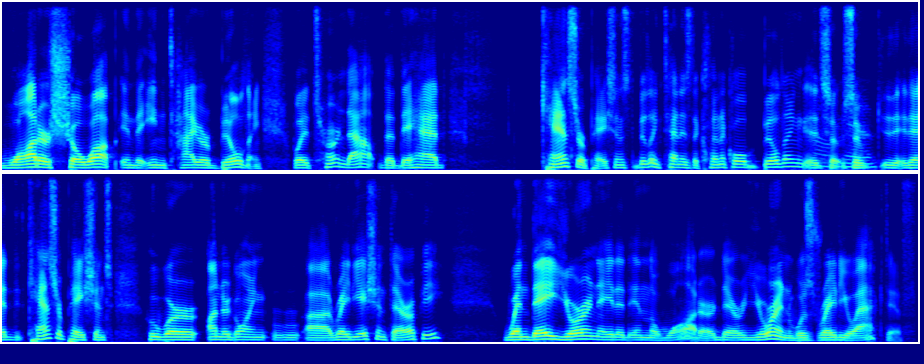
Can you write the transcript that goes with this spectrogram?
water show up in the entire building? Well, it turned out that they had cancer patients. Building 10 is the clinical building. Oh, so, so they had cancer patients who were undergoing uh, radiation therapy. When they urinated in the water, their urine was radioactive.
